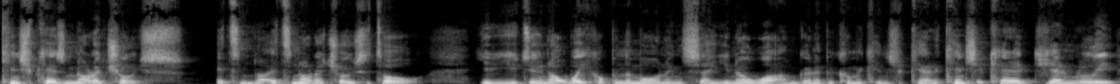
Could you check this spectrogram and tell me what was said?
kinship care is not a choice. It's not. It's not a choice at all. You, you do not wake up in the morning and say, you know what, I'm going to become a kinship carer. Kinship carer generally,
